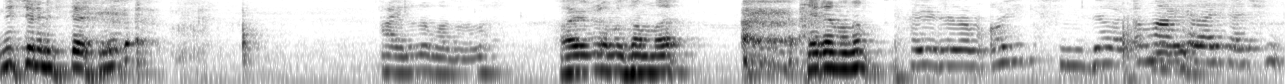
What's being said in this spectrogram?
ne söylemek istersiniz? Hayırlı Ramazanlar. Hayırlı Ramazanlar. Ceren Hanım. Hayırlı Ram Ay tipimize bak. Ama arkadaşlar şimdi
